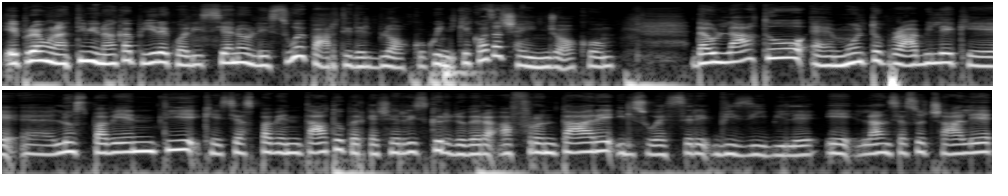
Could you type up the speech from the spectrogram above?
E proviamo un attimino a capire quali siano le sue parti del blocco, quindi che cosa c'è in gioco. Da un lato è molto probabile che eh, lo spaventi, che sia spaventato perché c'è il rischio di dover affrontare il suo essere visibile e l'ansia sociale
